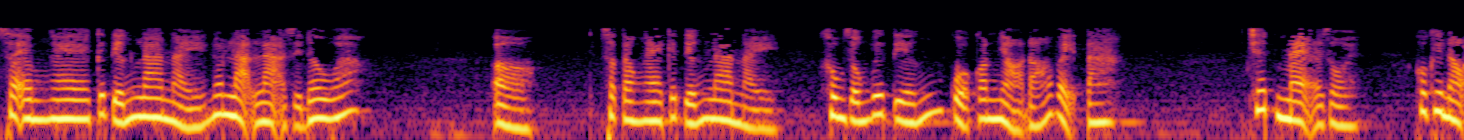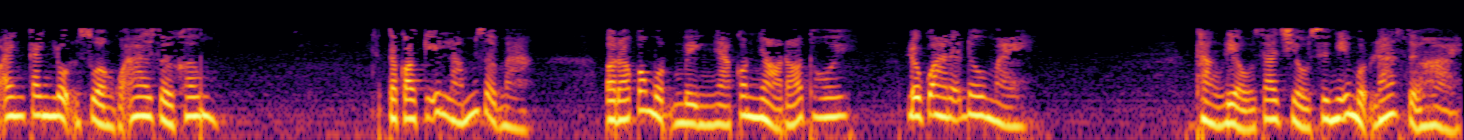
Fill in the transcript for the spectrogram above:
sao em nghe cái tiếng la này nó lạ lạ gì đâu á? Ờ, sao tao nghe cái tiếng la này không giống với tiếng của con nhỏ đó vậy ta? Chết mẹ rồi, có khi nào anh canh lộn xuồng của ai rồi không? Tao coi kỹ lắm rồi mà, ở đó có một mình nhà con nhỏ đó thôi, đâu có ai nữa đâu mày. Thằng Điểu ra chiều suy nghĩ một lát rồi hỏi.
